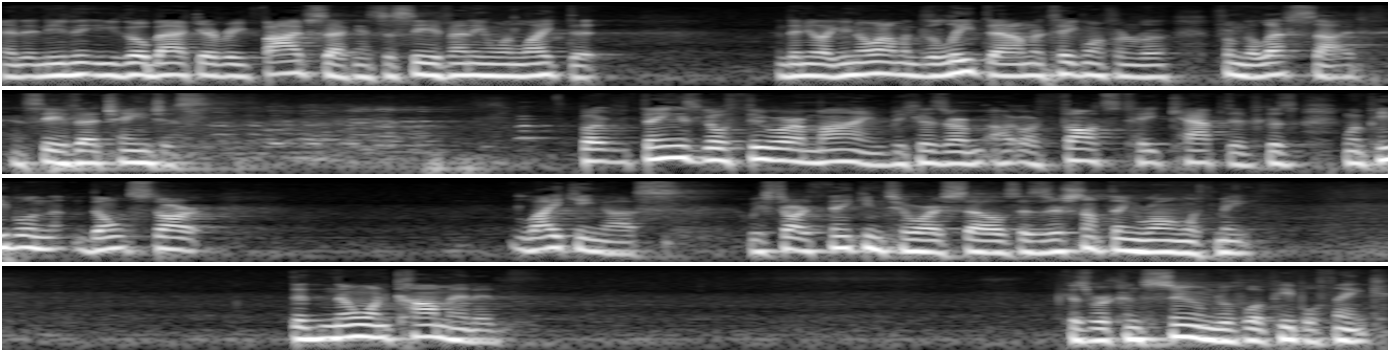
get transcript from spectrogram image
And then you go back every five seconds to see if anyone liked it. And then you're like, you know what, I'm going to delete that. I'm going to take one from the, from the left side and see if that changes. but things go through our mind because our, our thoughts take captive. Because when people don't start liking us, we start thinking to ourselves, is there something wrong with me? That no one commented because we're consumed with what people think.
